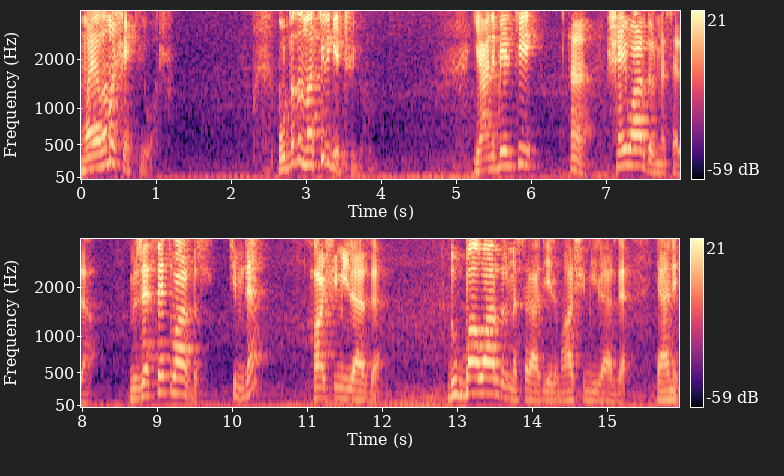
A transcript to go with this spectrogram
mayalama şekli var. Burada da nakir geçiyor. Yani belki he, şey vardır mesela. Müzeffet vardır. Kimde? Haşimilerde. Dubba vardır mesela diyelim Haşimilerde. Yani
